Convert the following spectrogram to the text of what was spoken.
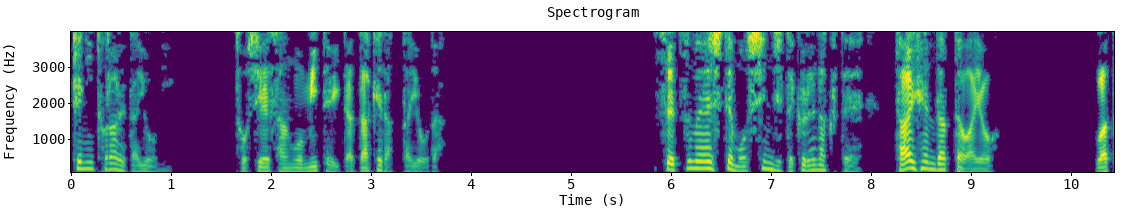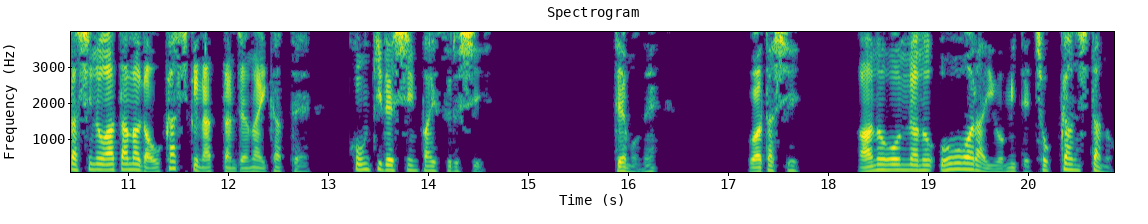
けに取られたように、としえさんを見ていただけだったようだ。説明しても信じてくれなくて大変だったわよ。私の頭がおかしくなったんじゃないかって本気で心配するし。でもね、私、あの女の大笑いを見て直感したの。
